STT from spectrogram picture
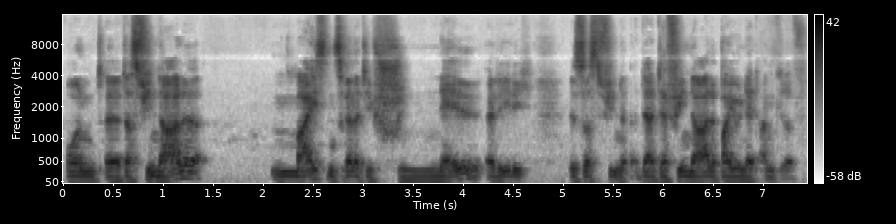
Und äh, das Finale, meistens relativ schnell erledigt, ist das Fina der, der finale Bajonettangriff.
